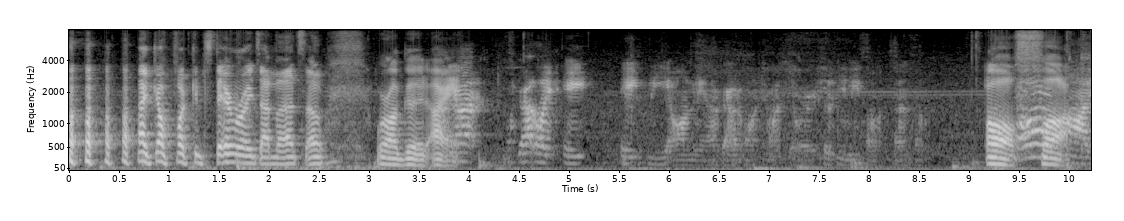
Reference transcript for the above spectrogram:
I got fucking steroids out of that, so we're all good. Alright. I got, I got like eight, eight B on me. I've got a bunch in my storage. So if you need something, send some. Oh Oh fuck. my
